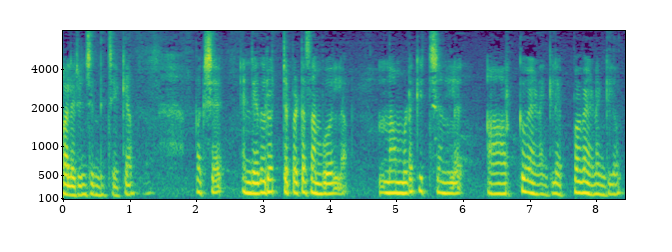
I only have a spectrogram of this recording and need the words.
പലരും ചിന്തിച്ചേക്കാം. പക്ഷെ എന്റേതൊരു ഒറ്റപ്പെട്ട സംഭവമല്ല. നമ്മുടെ കിച്ചണിൽ ആർക്ക് വേണമെങ്കിലും എപ്പോൾ വേണമെങ്കിലും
